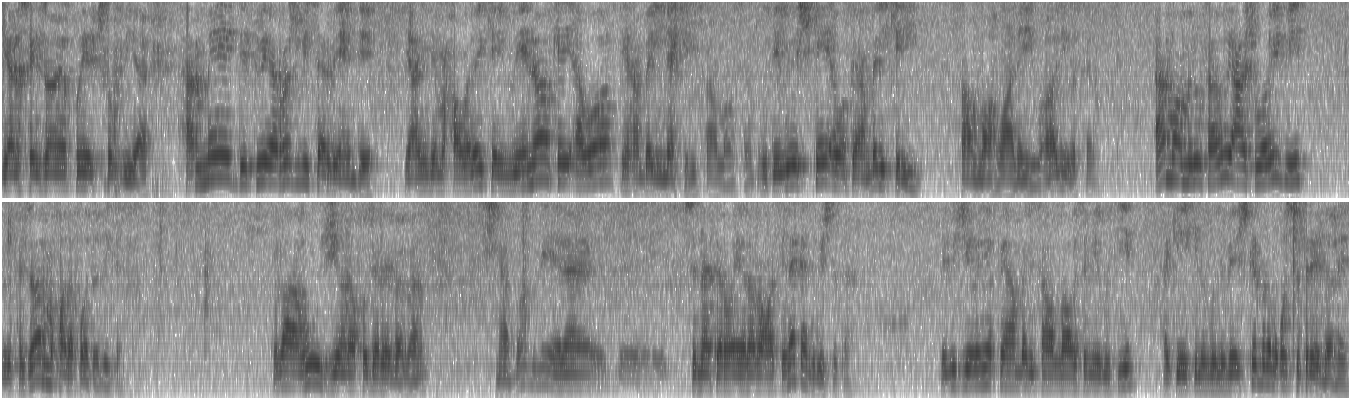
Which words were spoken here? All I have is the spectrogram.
گل خیزان خوی چطف بیه. همه دتوی رش بی سر بهنده يعني ده محاولة كي وينا كي أوا پیغمبري نكري صلى الله عليه وسلم. ودويش كي أوا پیغمبري كري صلى الله عليه وآله وسلم. أما مروف هوي عشوائي بيت مروف هزار مخالفات بك ولا هو جيانا خود رفا بان نباب نيرا سنة رأي رفا عاصينا كان دبشتتا تبي جيوانيا پیغمبري صلى الله عليه وسلم يقولي هكي يكي لنگو نويش كر بلا بخو ستره دانت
